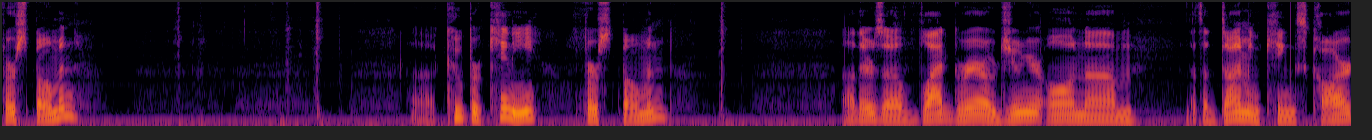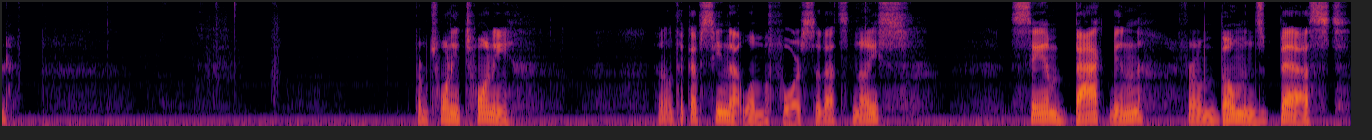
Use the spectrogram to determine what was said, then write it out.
First Bowman. Uh, Cooper Kinney, first Bowman. Uh, there's a Vlad Guerrero Jr. on, um, that's a Diamond Kings card from 2020. I don't think I've seen that one before, so that's nice. Sam Bachman from Bowman's Best.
